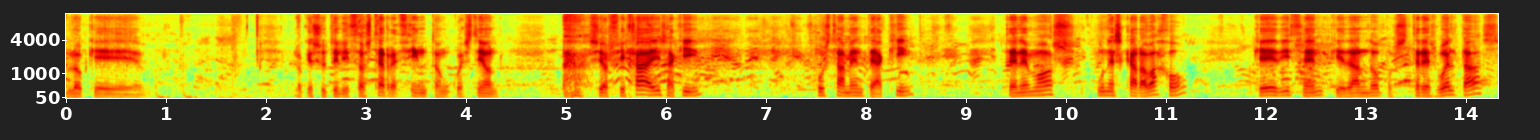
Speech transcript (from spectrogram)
lo que lo que se utilizó este recinto en cuestión. Si os fijáis aquí, justamente aquí, tenemos un escarabajo que dicen que dando pues tres vueltas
